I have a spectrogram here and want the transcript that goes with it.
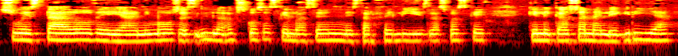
su estado de ánimo, las cosas que lo hacen estar feliz, las cosas que, le causan alegría,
